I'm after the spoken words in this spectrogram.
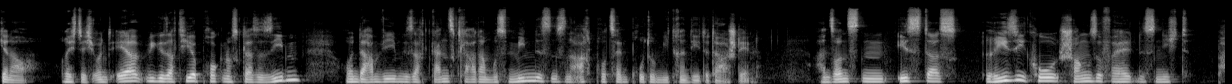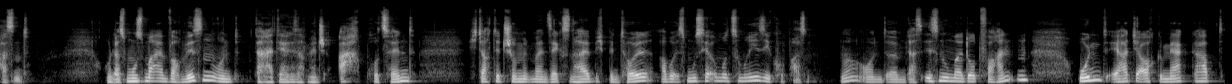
Genau. Richtig. Und er, wie gesagt, hier Prognos Klasse 7. Und da haben wir ihm gesagt, ganz klar, da muss mindestens eine 8% Bruttomietrendite dastehen. Ansonsten ist das Risiko-Chance-Verhältnis nicht passend. Und das muss man einfach wissen. Und dann hat er gesagt, Mensch, 8%, ich dachte jetzt schon mit meinen 6,5, ich bin toll, aber es muss ja immer zum Risiko passen. Ne? Und ähm, das ist nun mal dort vorhanden. Und er hat ja auch gemerkt gehabt,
